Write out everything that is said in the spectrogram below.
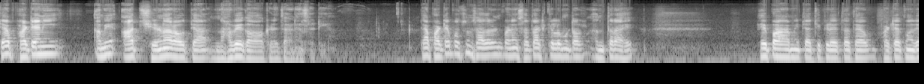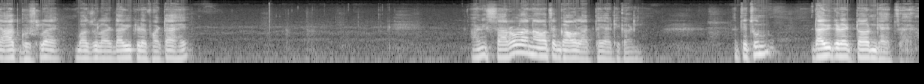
त्या फाट्याने आम्ही आत शिरणार आहोत त्या न्हावे गावाकडे जाण्यासाठी. त्या फाट्यापासून साधारणपणे सात आठ किलोमीटर अंतर आहे. हे पहा आम्ही त्या तिकडे तर त्या फाट्यातमध्ये आत घुसलो आहे. बाजूला डावीकडे फाटा आहे. आणि सारोळा नावाचं गाव लागतं या ठिकाणी. तिथून डावीकडे टर्न घ्यायचा आहे.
